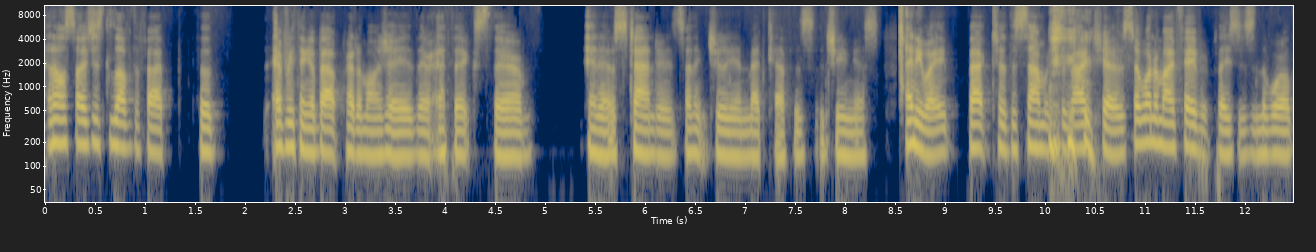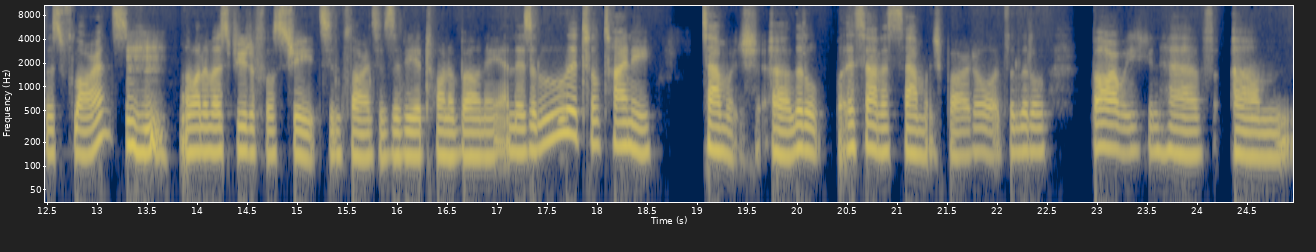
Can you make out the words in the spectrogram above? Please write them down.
and also I just love the fact that everything about Pret a Manger, their ethics, their you know standards. I think Julian Metcalfe is a genius. Anyway, back to the sandwich that I chose. So one of my favorite places in the world is Florence. Mhm. One of the most beautiful streets in Florence is the Via Tornabuoni, and there's a little tiny sandwich, a little. It's not a sandwich bar at all. It's a little bar where you can have um,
